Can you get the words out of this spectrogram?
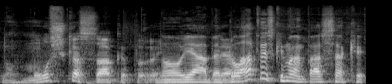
Nu, muška saka, pa viņu. Nu, jā, bet Jā. latviešu man pasaka,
